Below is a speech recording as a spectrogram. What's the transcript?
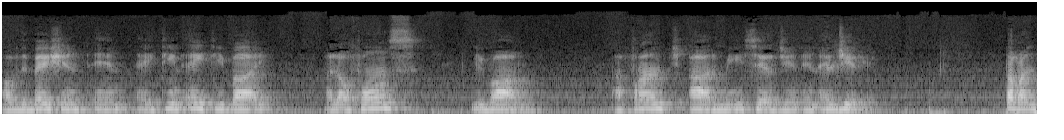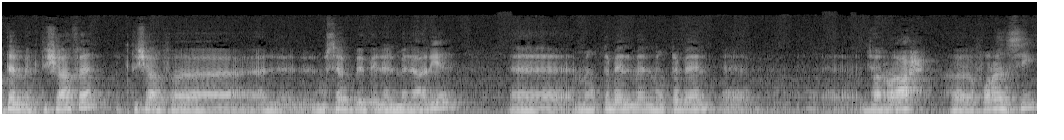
of the patient in 1880 by Alphonse Livarne, a French army surgeon in Algeria. طبعا تم اكتشافه اكتشاف المسبب إلى الملاريا من قبل من من قبل جراح فرنسي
